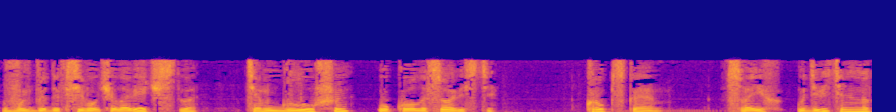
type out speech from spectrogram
выгоды всего человечества, тем глуше уколы совести. Крупская в своих удивительно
